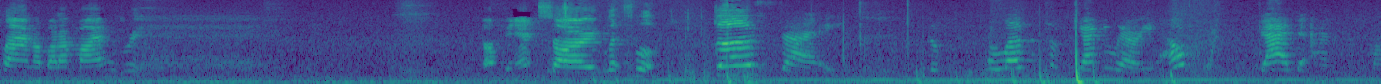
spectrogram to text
planner, but I might have written stuff in it. So let's look. Thursday, the 11th of January. Help Dad and Mum.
